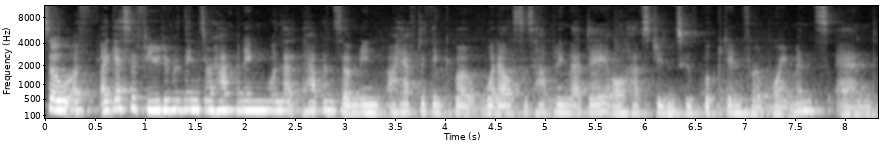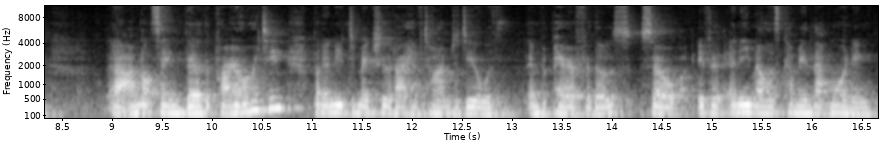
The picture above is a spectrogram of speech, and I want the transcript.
So I guess a few different things are happening when that happens. I mean, I have to think about what else is happening that day. I'll have students who've booked in for appointments, and uh, I'm not saying they're the priority, but I need to make sure that I have time to deal with and prepare for those. So if an email is coming that morning,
